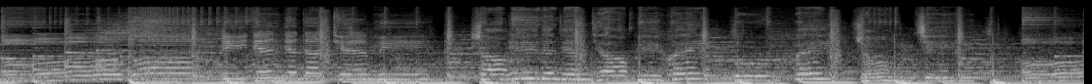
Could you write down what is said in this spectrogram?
哦，多一点点的甜蜜，少一点点调皮，会不会终极？哦，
